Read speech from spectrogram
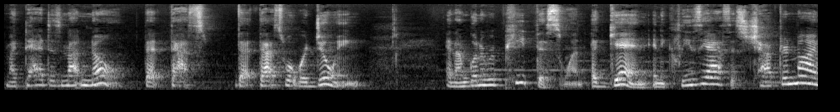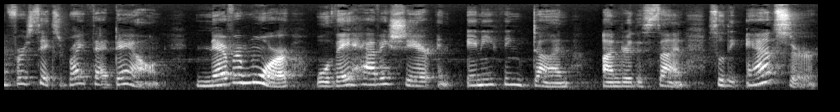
My dad does not know that that's that that's what we're doing. And I'm going to repeat this one again in Ecclesiastes chapter 9, verse 6. Write that down. Nevermore will they have a share in anything done under the sun. So the answer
